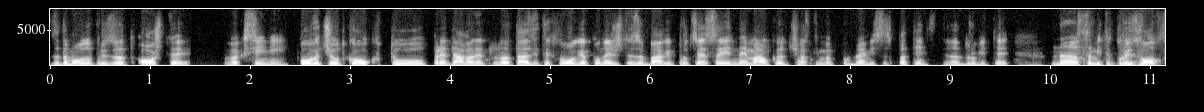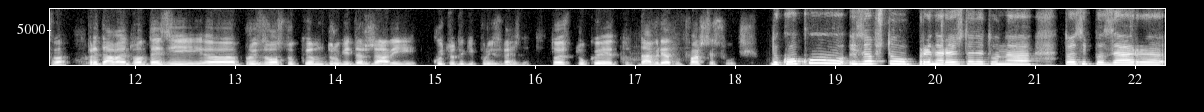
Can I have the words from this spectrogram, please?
за да могат да произведат още вакцини, повече отколкото предаването на тази технология, понеже ще забави процеса и немалка част има проблеми с патентите на другите, на самите производства. Предаването на тези а, производства към други държави, които да ги произвеждат. Тоест тук е най-вероятно това ще се случи. Доколко изобщо пренареждането на този пазар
